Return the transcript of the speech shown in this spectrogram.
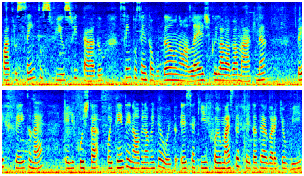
400 fios fitado, 100% algodão, não alérgico e lavável à máquina. Perfeito, né? ele custa R$ 89,98. Esse aqui foi o mais perfeito até agora que eu vi.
